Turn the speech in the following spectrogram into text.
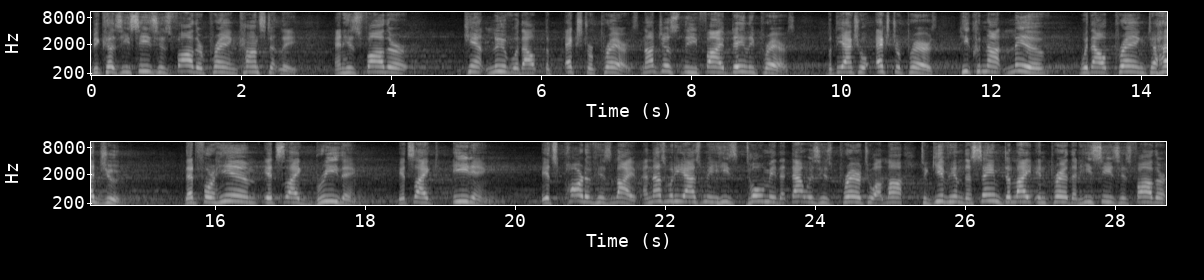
Because he sees his father praying constantly, and his father can't live without the extra prayers, not just the five daily prayers, but the actual extra prayers. He could not live without praying to tahajjud. That for him, it's like breathing, it's like eating, it's part of his life. And that's what he asked me. He's told me that that was his prayer to Allah to give him the same delight in prayer that he sees his father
